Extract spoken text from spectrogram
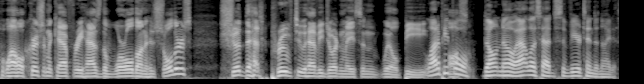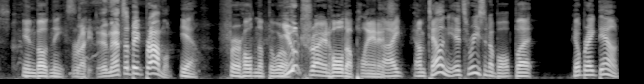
while Christian McCaffrey has the world on his shoulders, should that prove too heavy, Jordan Mason will be A lot of people awesome. don't know Atlas had severe tendonitis in both knees. Right. And that's a big problem. Yeah, for holding up the world. You try and hold a planet. I I'm telling you, it's reasonable, but he'll break down.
